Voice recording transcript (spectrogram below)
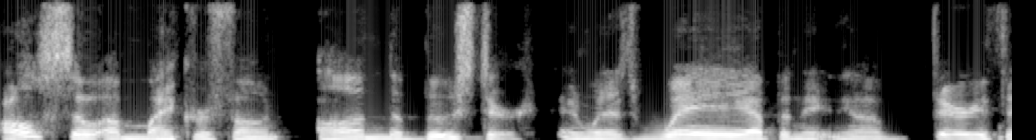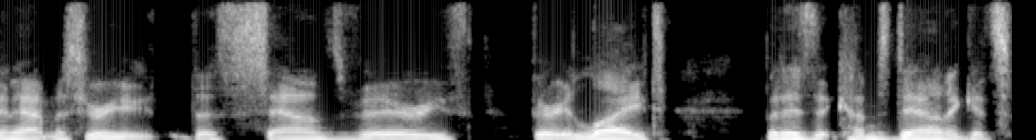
also a microphone on the booster. And when it's way up in the, you know, very thin atmosphere, the sound's very, very light. But as it comes down, it gets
